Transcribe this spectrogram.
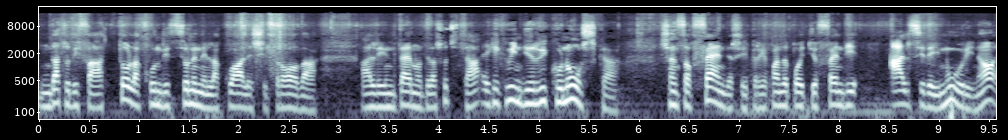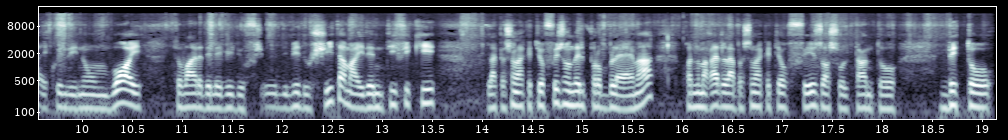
un dato di fatto, la condizione nella quale si trova all'interno della società e che quindi riconosca senza offendersi, perché quando poi ti offendi alzi dei muri no? e quindi non vuoi trovare delle vie d'uscita ma identifichi la persona che ti ha offeso nel problema quando magari la persona che ti ha offeso ha soltanto detto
